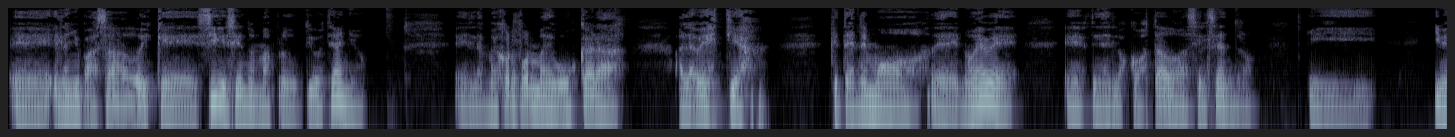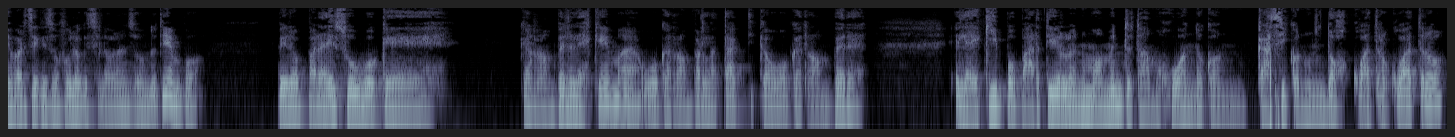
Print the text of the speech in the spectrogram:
eh, el año pasado y que sigue siendo el más productivo este año. Eh, la mejor forma de buscar a, la bestia que tenemos de 9 es desde los costados hacia el centro. Y, me parece que eso fue lo que se logró en el segundo tiempo. Pero para eso hubo que, romper el esquema, hubo que romper la táctica, hubo que romper el equipo, partirlo en un momento. Estábamos jugando con casi con un 2-4-4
